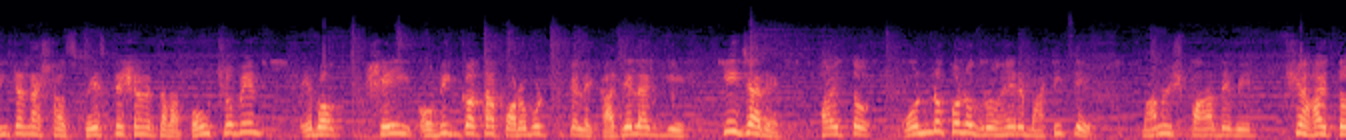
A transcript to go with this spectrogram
ইন্টারন্যাশনাল স্পেস স্টেশনে তারা পৌঁছবেন এবং সেই অভিজ্ঞতা পরবর্তীকালে কাজে লাগিয়ে কি জানে, হয়তো অন্য কোনো গ্রহের মাটিতে মানুষ পা দেবে, সে হয়তো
